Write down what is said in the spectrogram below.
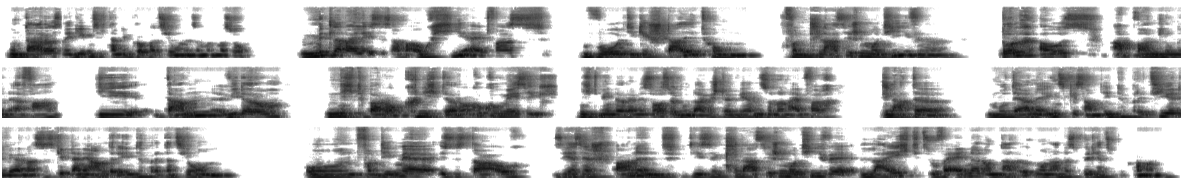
Und daraus ergeben sich dann die Proportionen, sagen wir mal so. Mittlerweile ist es aber auch hier etwas, wo die Gestaltung von klassischen Motiven durchaus Abwandlungen erfahren, die dann wiederum nicht barock, nicht rokoko-mäßig nicht wie in der Renaissance irgendwo dargestellt werden, sondern einfach glatter, moderner insgesamt interpretiert werden. Also es gibt eine andere Interpretation. Und von dem her ist es da auch sehr, sehr spannend, diese klassischen Motive leicht zu verändern, um dann irgendwo ein anderes Bild herzubekommen.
